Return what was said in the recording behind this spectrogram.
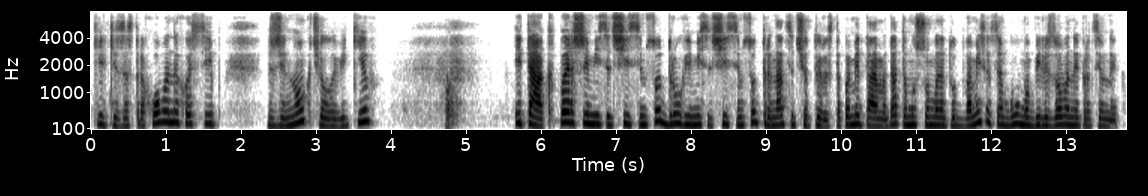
кількість застрахованих осіб, жінок, чоловіків. І так, перший місяць 6700, другий місяць 6700, 13400. Пам'ятаємо, да? тому що у мене тут два місяці був мобілізований працівник.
